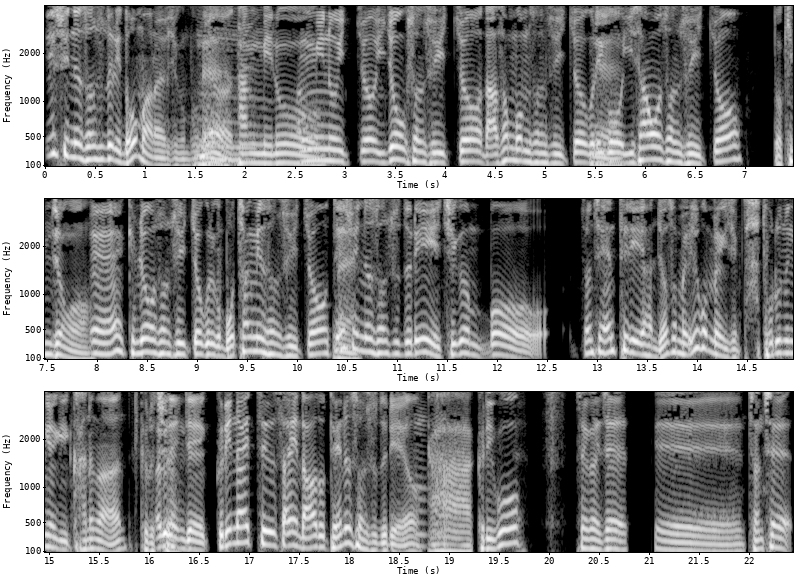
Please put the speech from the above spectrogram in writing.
뛸 수 있는 선수들이 너무 많아요 지금 보면. 네, 박민우, 박민우 있죠, 이종욱 선수 있죠, 나성범 선수 있죠, 그리고 네. 이상호 선수 있죠. 또 김종호. 예, 김종호 선수 있죠. 그리고 모창민 선수 있죠. 뛸 네. 수 있는 선수들이 지금 뭐 전체 엔트리 한 6명, 7명이 지금 다 도루 능력이 가능한 그렇죠. 이제 green light 사인 나와도 되는 선수들이에요. 아, 그리고 네. 제가 이제 그 전체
